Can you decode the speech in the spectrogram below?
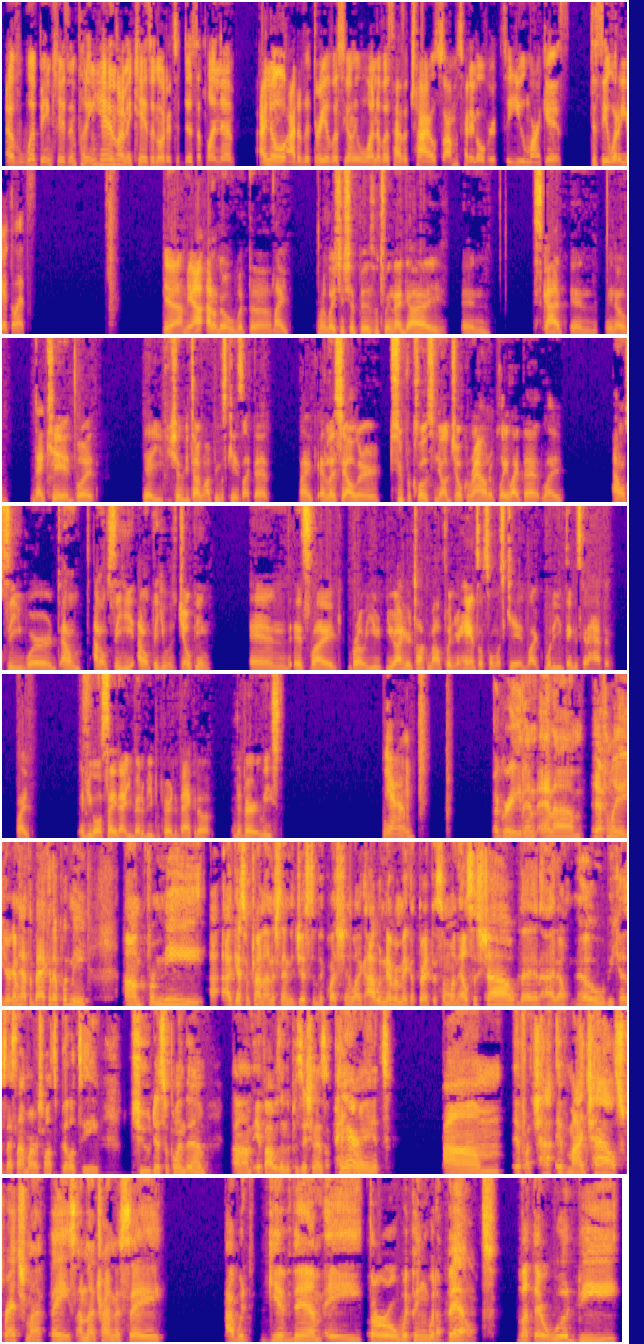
of whipping kids and putting hands on the kids in order to discipline them. I know out of the three of us, the only one of us has a child, so I'm gonna turn it over to you, Marcus, to see what are your thoughts. Yeah, I mean, I, I don't know what the like relationship is between that guy and Scott, and you know, that kid, but yeah, you shouldn't be talking about people's kids like that. Like, unless y'all are super close and y'all joke around and play like that, like, I don't see where, I don't, I don't see he, I don't think he was joking. And it's like, bro, you, you out here talking about putting your hands on someone's kid. Like, what do you think is going to happen? Like, if you're going to say that, you better be prepared to back it up at the very least. Yeah. Agreed. And, and, um, definitely you're going to have to back it up with me. Um, for me, I, guess I'm trying to understand the gist of the question. Like, I would never make a threat to someone else's child that I don't know because that's not my responsibility to discipline them. Um, if I was in the position as a parent, um, if a child, if my child scratched my face, I'm not trying to say I would give them a thorough whipping with a belt, but there would be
